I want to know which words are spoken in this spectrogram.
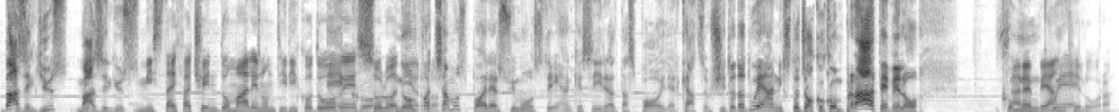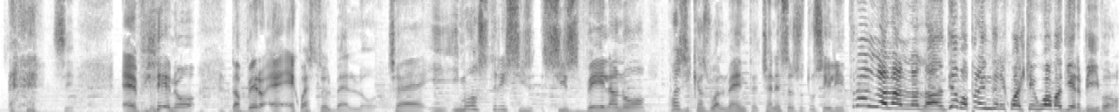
Baselgius. Mi- Baselgius. Mi stai facendo male, non ti dico dove, Ecco, solo a non dirlo. facciamo spoiler sui mostri, anche se in realtà spoiler. Cazzo, è uscito da due anni sto gioco, compratevelo! Sarebbe Comunque- anche l'ora. sì. È pieno, davvero, è, è questo il bello. Cioè, i, i mostri si, si svelano quasi casualmente. Cioè, nel senso, tu sei lì, tralalala, andiamo a prendere qualche uova di erbivoro.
